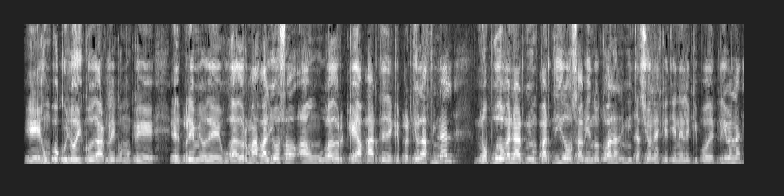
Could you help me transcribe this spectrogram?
Eh, Es un poco ilógico darle como que el premio de jugador más valioso a un jugador que aparte de que perdió la final, no pudo ganar ni un partido sabiendo todas las limitaciones que tiene el equipo de Cleveland,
